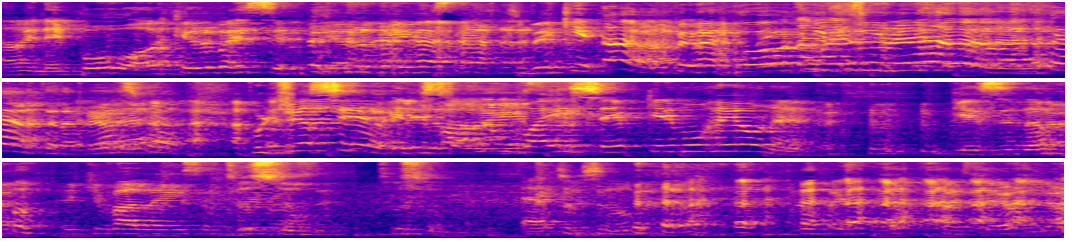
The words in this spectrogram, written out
não, e nem Paul Walker vai ser o. Se bem que. Ah, pegou, tá mais né? certo, era mesmo certo. Podia ser. Ele só não Equivalência. vai ser porque ele morreu, né? Porque senão. Equivalência. do Tussum, Tussum. É, tu senão. assim. Faz tempo já.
